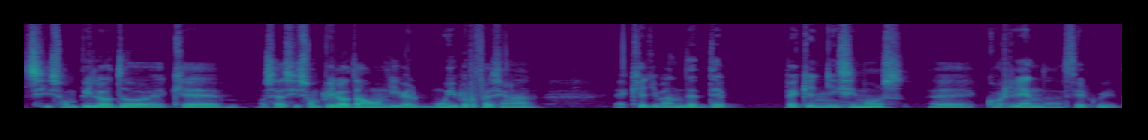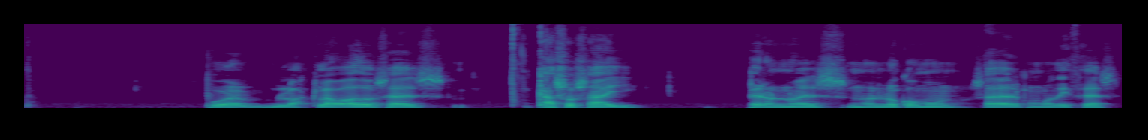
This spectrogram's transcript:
si son pilotos, es que, o sea, si son pilotos a un nivel muy profesional, es que llevan desde pequeñísimos eh, corriendo en circuito. Pues lo has clavado, o sea, es, casos hay, pero no es, no es lo común. O sea, como dices,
